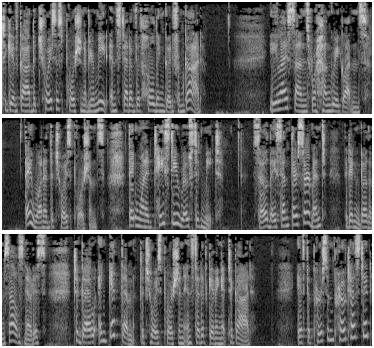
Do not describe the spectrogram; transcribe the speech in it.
to give God the choicest portion of your meat instead of withholding good from God. Eli's sons were hungry gluttons. They wanted the choice portions. They wanted tasty roasted meat. So they sent their servant, they didn't go themselves, notice, to go and get them the choice portion instead of giving it to God. If the person protested,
